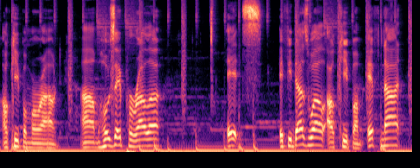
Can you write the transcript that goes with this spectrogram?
I'll keep him around. Um, Jose Pirela, it's if he does well, I'll keep him. If not,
